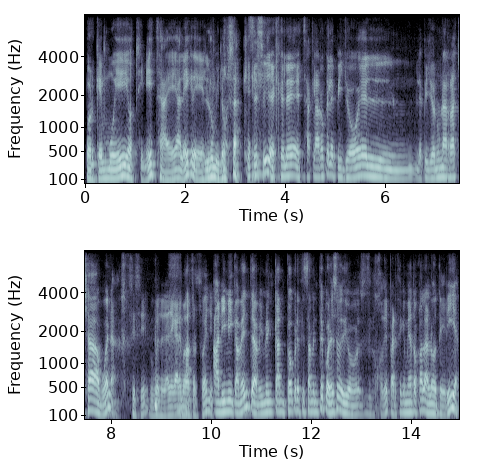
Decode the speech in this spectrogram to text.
porque es muy optimista, es alegre, es luminosa. que- Sí, sí, es que le, está claro que le pilló el. Le pilló en una racha buena. sí, sí. Bueno, ya llegaremos a otros sueños. Anímicamente, a mí me encantó precisamente por eso. Digo, joder, parece que me ha tocado la lotería.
